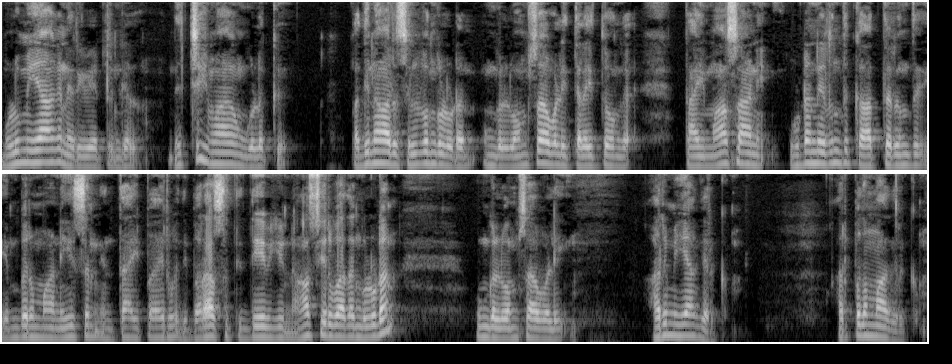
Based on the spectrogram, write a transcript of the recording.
முழுமையாக நிறைவேற்றுங்கள். நிச்சயமாக உங்களுக்கு பதினாறு செல்வங்களுடன் உங்கள் வம்சாவளி தலைத்தோங்க. தாய் மாசாணி உடனிருந்து காத்திருந்து எம்பெருமான் ஈசன் என் தாய் பார்வதி பராசக்தி தேவியின் ஆசீர்வாதங்களுடன் உங்கள் வம்சாவளி அருமையாக இருக்கும். அற்புதமாக இருக்கும்.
